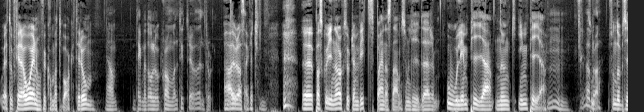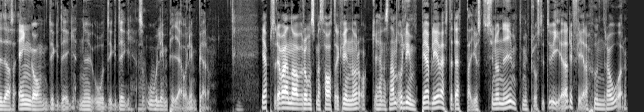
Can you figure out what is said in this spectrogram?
Och det tog flera år innan hon fick komma tillbaka till Rom. Ja, jag tänker mig att Oliver Cromwell tyckte det var väldigt roligt. Ja, det gjorde han säkert. Uh, har också gjort en vits på hennes namn som lyder Olimpia nunc impia. Mm. Som-. Som då betyder alltså en gång dygdig, nu odygdig. Alltså Ja. Olympia, Olympia då. Mm. Japp, så det var en av Roms mest hatade kvinnor och hennes namn Olympia blev efter detta just synonymt med prostituerad i flera hundra år.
